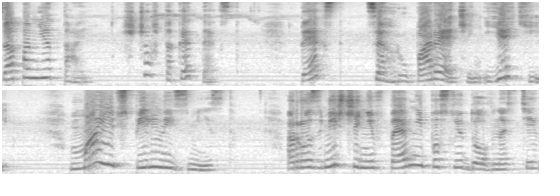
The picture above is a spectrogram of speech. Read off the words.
Запам'ятай, що ж таке текст? Текст це група речень, які мають спільний зміст, розміщені в певній послідовності,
